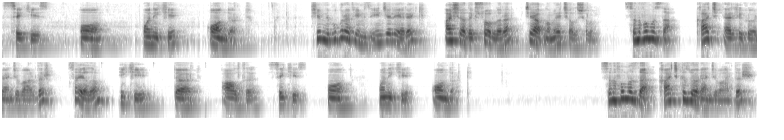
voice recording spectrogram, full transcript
8, 10, 12, 14. Şimdi bu grafiğimizi inceleyerek aşağıdaki sorulara cevaplamaya çalışalım. Sınıfımızda kaç erkek öğrenci vardır? Sayalım. 2, 4, 6, 8, 10, 12, 14. Sınıfımızda kaç kız öğrenci vardır?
